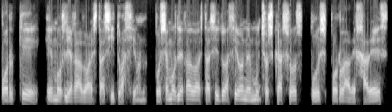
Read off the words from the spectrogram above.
¿Por qué hemos llegado a esta situación? Pues hemos llegado a esta situación en muchos casos pues por la dejadez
